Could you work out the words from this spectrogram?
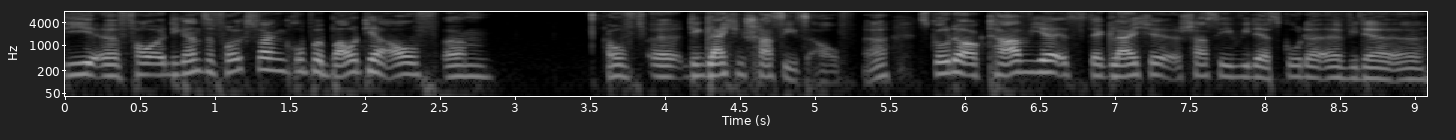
Die, äh, die ganze Volkswagen-Gruppe baut ja auf, ähm, auf äh, den gleichen Chassis auf. Ja? Skoda Octavia ist der gleiche Chassis wie der Skoda, äh, wie der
